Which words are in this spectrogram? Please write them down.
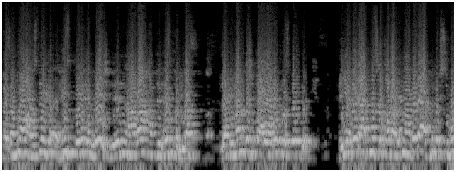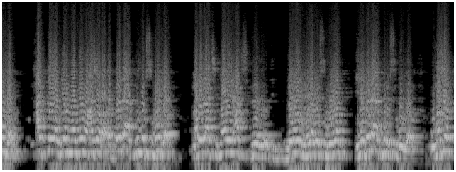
فسموها historical ليش؟ لأنها راحت لل history بس. لكن ما نقدر نحط عليها retrospective هي بدأت نفس الخبر لأنها بدأت بال exposure حتى لو جينا 2010 بدأت بال exposure ما بدأتش ما رجعتش تدور اللي هي ال exposure هي بدأت بال exposure ومشت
